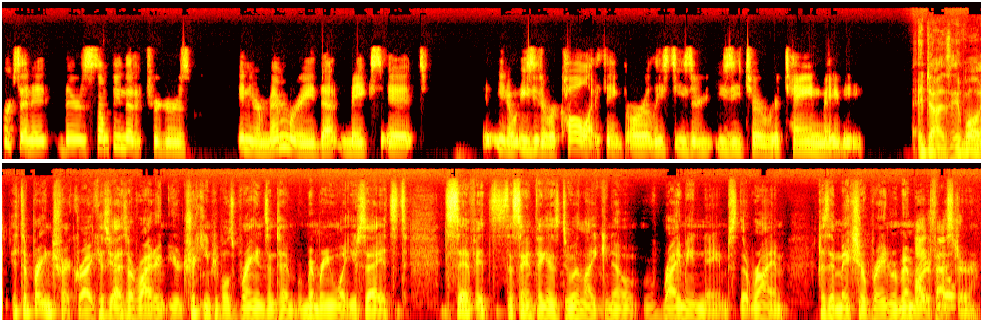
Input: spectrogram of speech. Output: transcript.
works, and it there's something that it triggers in your memory that makes it you know easy to recall. I think, or at least easy easy to retain, maybe. It does. It, well, it's a brain trick, right? Because as a writer, you're tricking people's brains into remembering what you say. It's it's if it's the same thing as doing like you know rhyming names that rhyme because it makes your brain remember I it faster.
